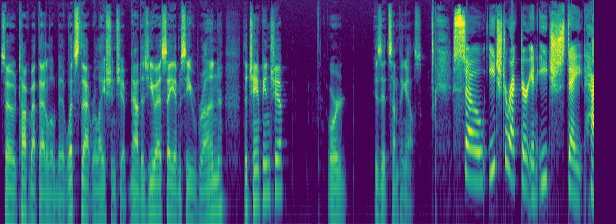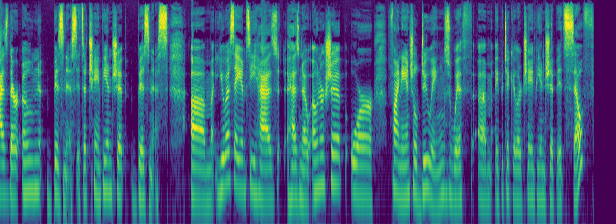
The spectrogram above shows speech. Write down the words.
So, talk about that a little bit. What's that relationship? Now, does USAMC run the championship, or is it something else? So each director in each state has their own business. It's a championship business. Um, USAMC has has no ownership or financial doings with um, a particular championship itself.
